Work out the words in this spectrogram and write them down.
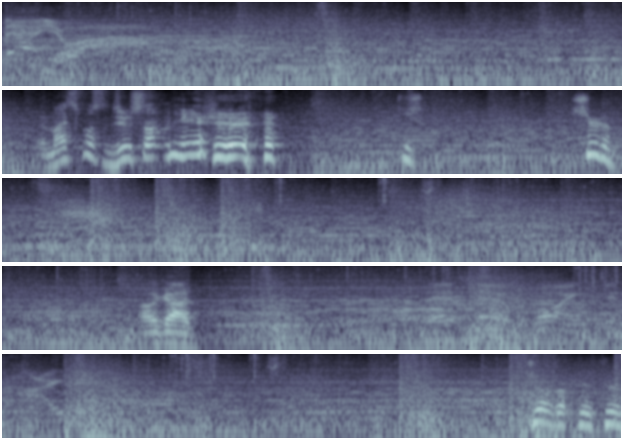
There you are. Am I supposed to do something here? Just Shoot him. Oh god. There's no point in hiding. Jill's up here too.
